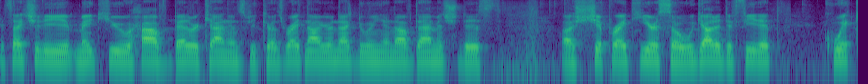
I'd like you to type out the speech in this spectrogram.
Let's actually make you have better cannons because right now you're not doing enough damage to this uh, ship right here. So we gotta defeat it quick.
